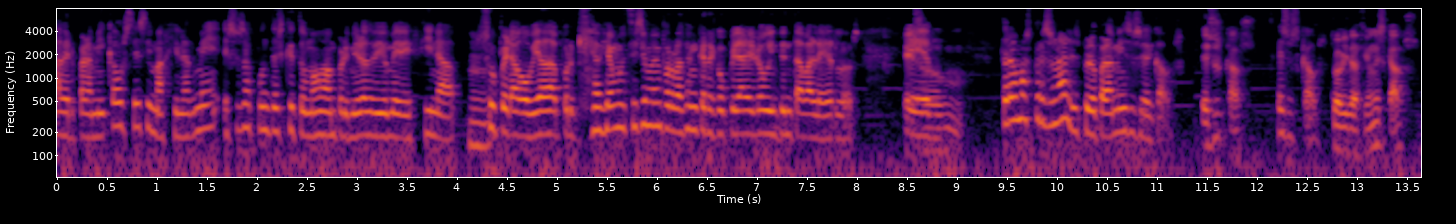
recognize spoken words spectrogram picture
A ver, para mí caos es imaginarme esos apuntes que tomaban primero de biomedicina, Mm. súper agobiada porque había muchísima información que recopilar y luego intentaba leerlos. Eso, Eh, traumas personales, pero para mí eso es el caos. eso es caos. Eso es caos. Tu habitación es caos.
